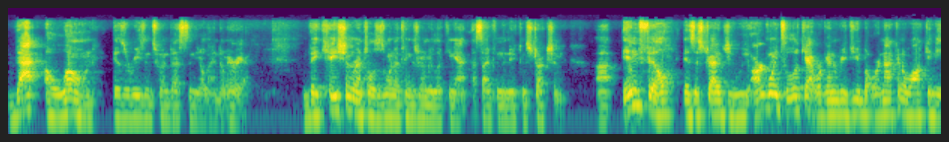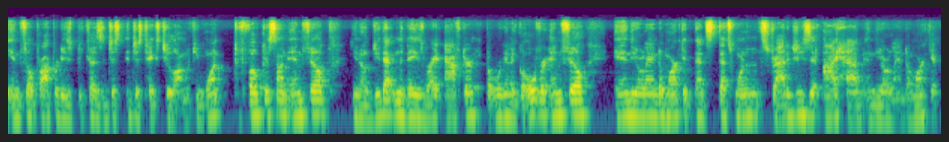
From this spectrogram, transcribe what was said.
That alone is a reason to invest in the Orlando area. Vacation rentals is one of the things we're going to be looking at aside from the new construction. Uh, infill is a strategy we are going to look at. We're going to review, but we're not going to walk any infill properties because it just it just takes too long. If you want to focus on infill, you know, do that in the days right after. But we're going to go over infill in the Orlando market. That's that's one of the strategies that I have in the Orlando market.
